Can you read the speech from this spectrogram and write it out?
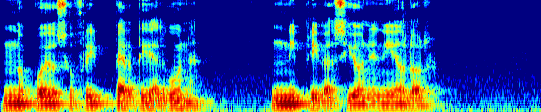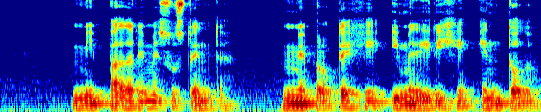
no puedo sufrir pérdida alguna, ni privaciones ni dolor. Mi Padre me sustenta, me protege y me dirige en todo.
